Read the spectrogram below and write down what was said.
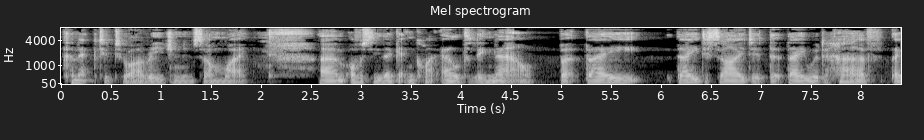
connected to our region in some way. Um, obviously, they're getting quite elderly now, but they they decided that they would have they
